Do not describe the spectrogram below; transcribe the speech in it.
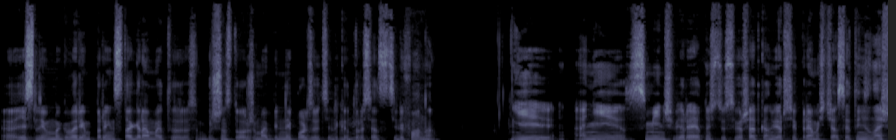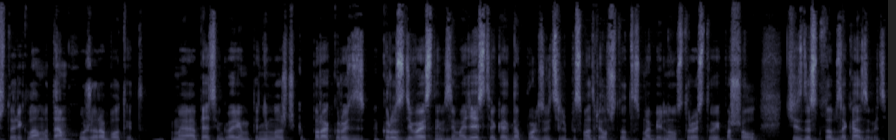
э, если мы говорим про Инстаграм, это большинство уже мобильные пользователи, mm-hmm. которые сидят с телефона, и они с меньшей вероятностью совершают конверсию прямо сейчас. Это не значит, что реклама там хуже работает. Мы опять говорим немножечко про кросс-девайсное взаимодействие, когда пользователь посмотрел что-то с мобильного устройства и пошел через десктоп заказывать.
